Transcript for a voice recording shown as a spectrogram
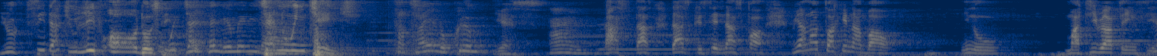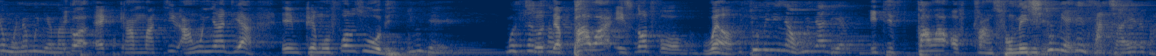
you see that you leave all those things Wogyae sɛ nneɛma ni nyinaa. genuine change Nsakyerɛ nokorɛ mu. Yes. That's that's that's christian that's power. We are not talking about you know material things here. Because eh, ɛka material ahonya deɛ a nkramofoɔ nso wɔ bi Ɛno so the power is not for wealth. Tumi ne nya ahonya deɛ, it is power of transformation. Tumi a ɛde nsakyerɛ no ba.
